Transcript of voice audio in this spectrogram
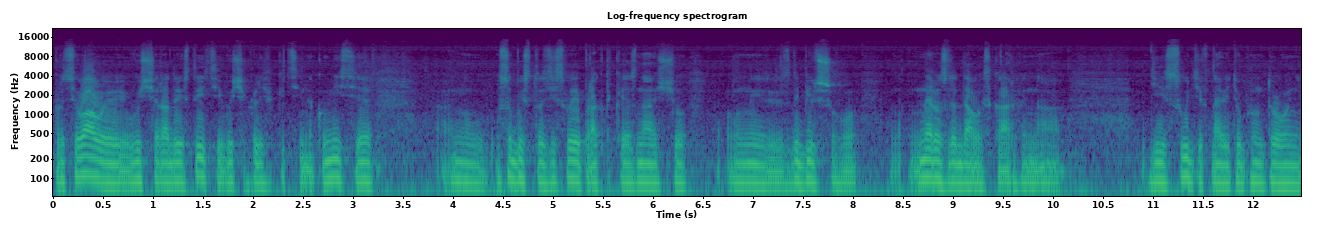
працювали, Вища рада юстиції, Вища кваліфікаційна комісія, е, ну, особисто зі своєї практики я знаю, що вони здебільшого не розглядали скарги на дії суддів, навіть обґрунтовані.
